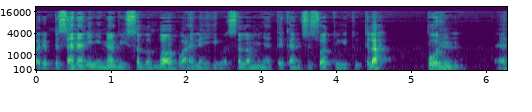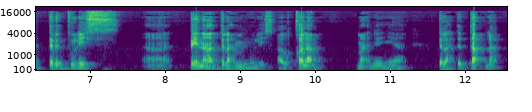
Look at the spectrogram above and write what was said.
pada pesanan ini Nabi sallallahu alaihi wasallam menyatakan sesuatu itu telah pun eh, tertulis. Uh, pena telah menulis. Al-qalam maknanya telah tetaplah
